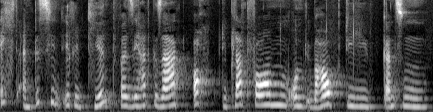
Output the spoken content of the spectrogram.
echt ein bisschen irritierend, weil sie hat gesagt, ach, die Plattformen und überhaupt die ganzen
